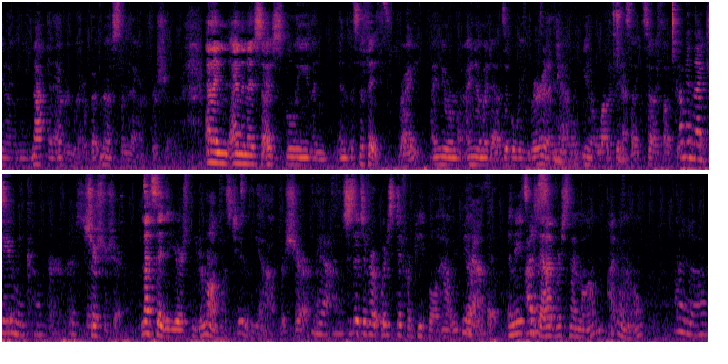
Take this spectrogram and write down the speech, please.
You know what I mean? Not everywhere, but mostly there for sure. And I and then I just, I just believe in in it's the faith, right? I knew I know my dad's a believer, and I know you know a lot of things Yeah. like so. I felt. I mean, that gave me comfort. Sure, sure, sure. Not to say that your your mom was too. Yeah, for sure. Yeah. It's just a different. We're just different people and how we dealt Yeah. with it. I mean, it's I my just- dad versus my mom. I don't know. I don't, know.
